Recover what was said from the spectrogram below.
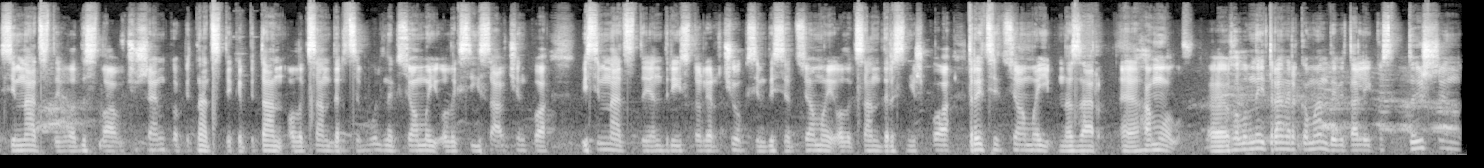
17 Владислав Чушенко, 15 капітан Олександр Цибульник, 7 Олексій Савченко, 18 Андрій Столярчук, 77 Олександр Сніжко, 37 Назар е, Гамолов. Е, Головний тренер команди Віталій Костишин.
